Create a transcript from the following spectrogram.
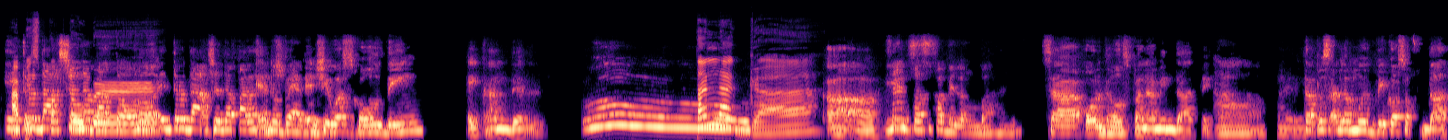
Introduction na ba to? Spooktober. Introduction na para sa and, she, November. and she was holding a candle. Ooh. Talaga? Ah, ah, Saan yes. pa sa kabilang bahay? Sa old house pa namin dati. Ah, okay. Tapos alam mo, because of that,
